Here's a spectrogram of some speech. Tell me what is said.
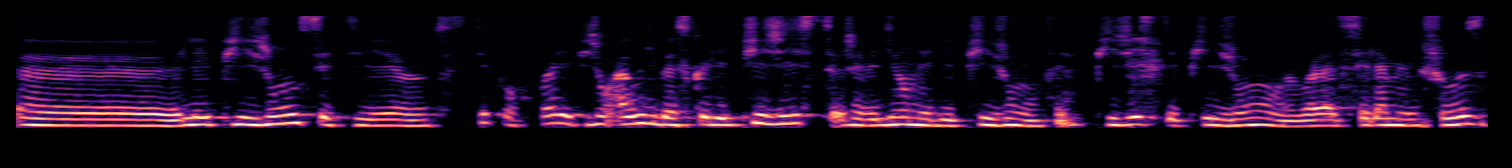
euh, les pigeons, c'était euh, c'était pourquoi les pigeons? Ah oui, parce que les pigistes, j'avais dit on est des pigeons en fait, pigistes et pigeons, euh, voilà, c'est la même chose.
